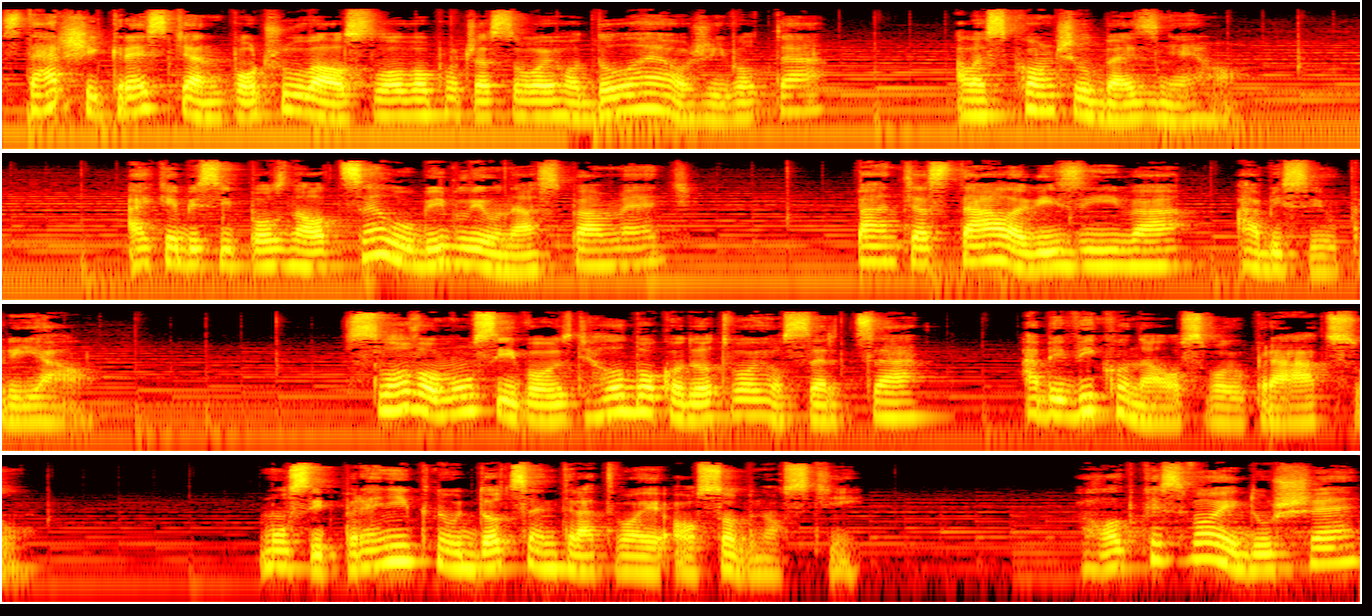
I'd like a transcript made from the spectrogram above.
Starší kresťan počúval slovo počas svojho dlhého života, ale skončil bez neho. Aj keby si poznal celú Bibliu na spameť, pán ťa stále vyzýva, aby si ju prijal. Slovo musí vojsť hlboko do tvojho srdca, aby vykonalo svoju prácu. Musí preniknúť do centra tvojej osobnosti. V hĺbke svojej duše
